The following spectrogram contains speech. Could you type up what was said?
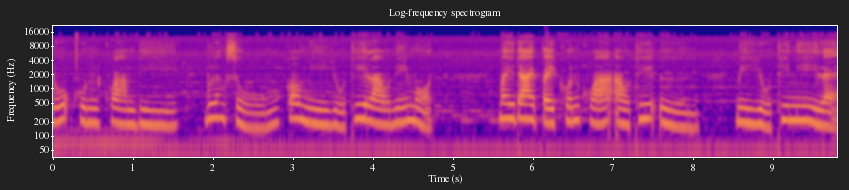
ลุคุณความดี เบื้องสูงก็มีอยู่ที่เรานี้หมด ไม่ได้ไปค้นคว้าเอาที่อื่น มีอยู่ที่นี่แหละ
